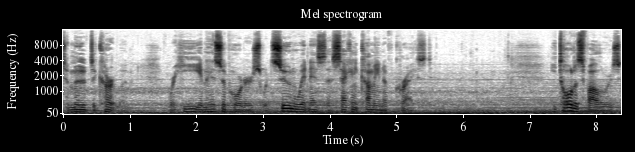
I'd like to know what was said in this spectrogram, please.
to move to Kirtland, where he and his supporters would soon witness the second coming of Christ. He told his followers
